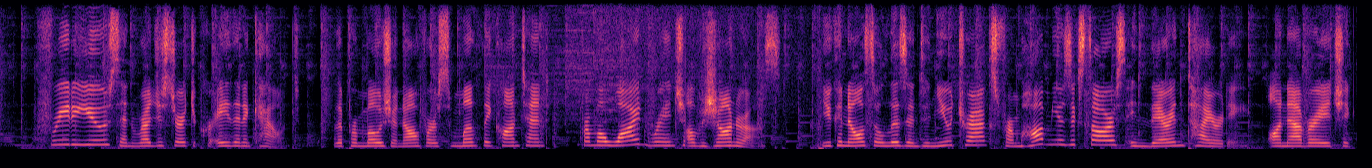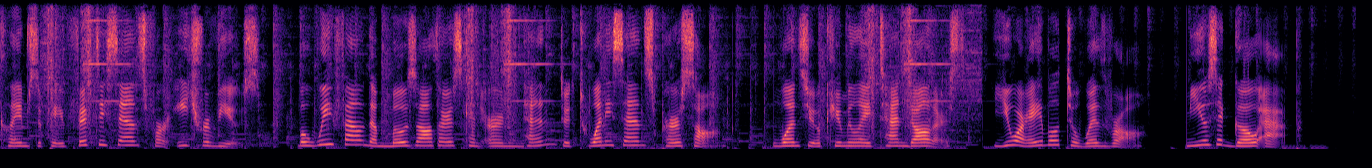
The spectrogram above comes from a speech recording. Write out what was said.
Free to use and register to create an account. The promotion offers monthly content from a wide range of genres. You can also listen to new tracks from hot music stars in their entirety. On average, it claims to pay 50 cents for each reviews but we found that most authors can earn 10 to 20 cents per song. Once you accumulate $10, you are able to withdraw. Music Go app.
